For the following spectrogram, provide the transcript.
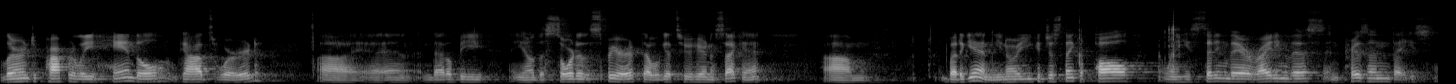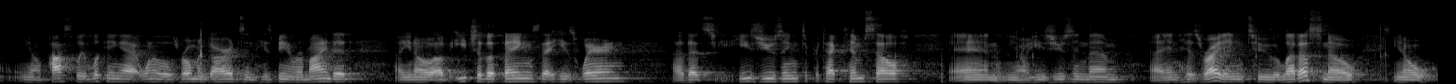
learn to properly handle God's word, uh, and that'll be you know the sword of the spirit that we'll get to here in a second. Um, but again, you know, you can just think of Paul when he's sitting there writing this in prison, that he's you know possibly looking at one of those Roman guards, and he's being reminded, uh, you know, of each of the things that he's wearing uh, that he's using to protect himself, and you know he's using them uh, in his writing to let us know, you know,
